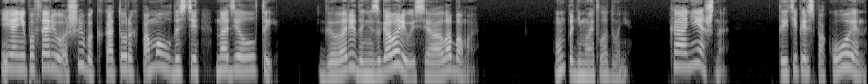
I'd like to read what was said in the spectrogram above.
Я не повторю ошибок, которых по молодости наделал ты. Говори, да не заговаривайся, Алабама!» Он поднимает ладони. «Конечно! Ты теперь спокоен,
